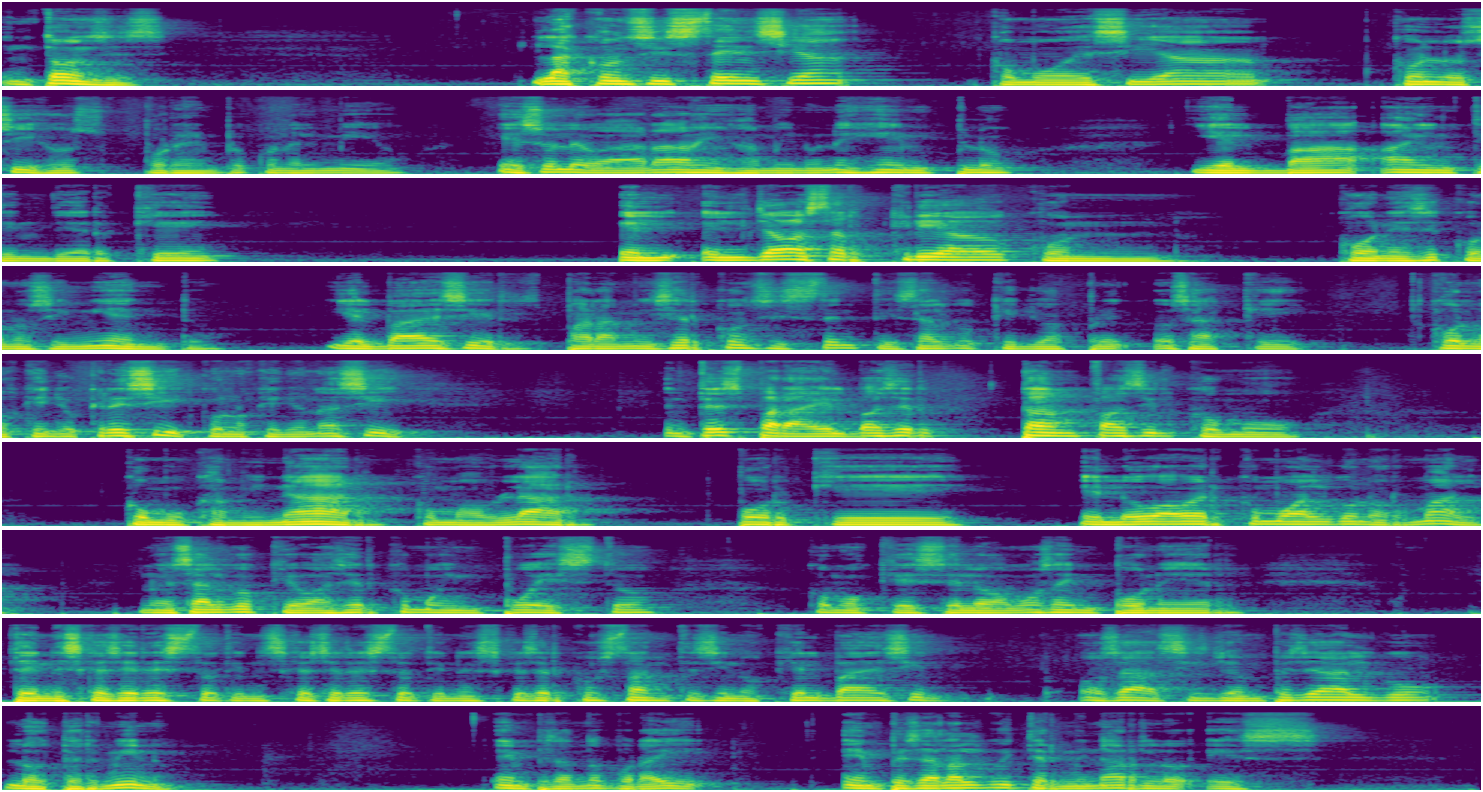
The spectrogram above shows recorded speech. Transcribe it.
Entonces, la consistencia, como decía con los hijos, por ejemplo con el mío, eso le va a dar a Benjamín un ejemplo y él va a entender que él, ya va a estar criado con, con ese conocimiento y él va a decir, para mí ser consistente es algo que yo aprendo, o sea, que con lo que yo crecí, con lo que yo nací. Entonces para él va a ser tan fácil como, como caminar, como hablar, porque él lo va a ver como algo normal. No es algo que va a ser como impuesto, como que se lo vamos a imponer. Tienes que hacer esto, tienes que hacer esto, tienes que ser constante, sino que él va a decir, o sea, si yo empecé algo, lo termino. Empezando por ahí. Empezar algo y terminarlo es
